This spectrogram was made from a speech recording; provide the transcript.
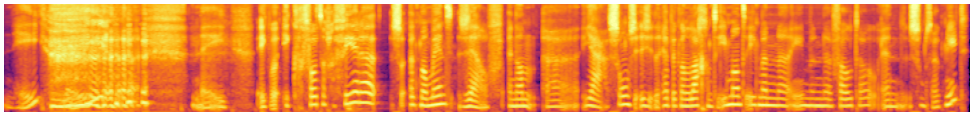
Nee. Nee. nee. Ik, ik fotografeer het moment zelf. En dan, uh, ja, soms is, heb ik een lachend iemand in mijn, uh, in mijn uh, foto en soms ook niet.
